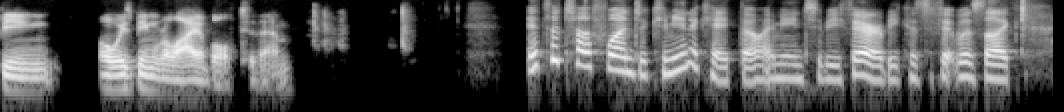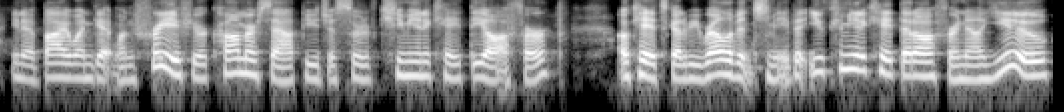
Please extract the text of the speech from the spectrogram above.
being always being reliable to them it's a tough one to communicate, though. I mean, to be fair, because if it was like, you know, buy one, get one free, if you're a commerce app, you just sort of communicate the offer. Okay, it's got to be relevant to me, but you communicate that offer. Now you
